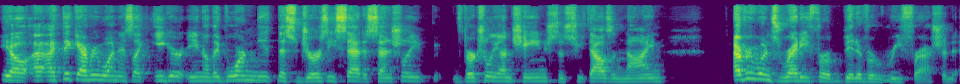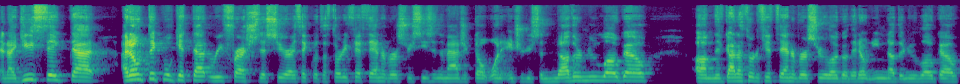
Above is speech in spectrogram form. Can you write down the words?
you know I, I think everyone is like eager. You know they've worn this jersey set essentially virtually unchanged since 2009. Everyone's ready for a bit of a refresh, and and I do think that I don't think we'll get that refresh this year. I think with the 35th anniversary season, the Magic don't want to introduce another new logo. Um, they've got a 35th anniversary logo. They don't need another new logo.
